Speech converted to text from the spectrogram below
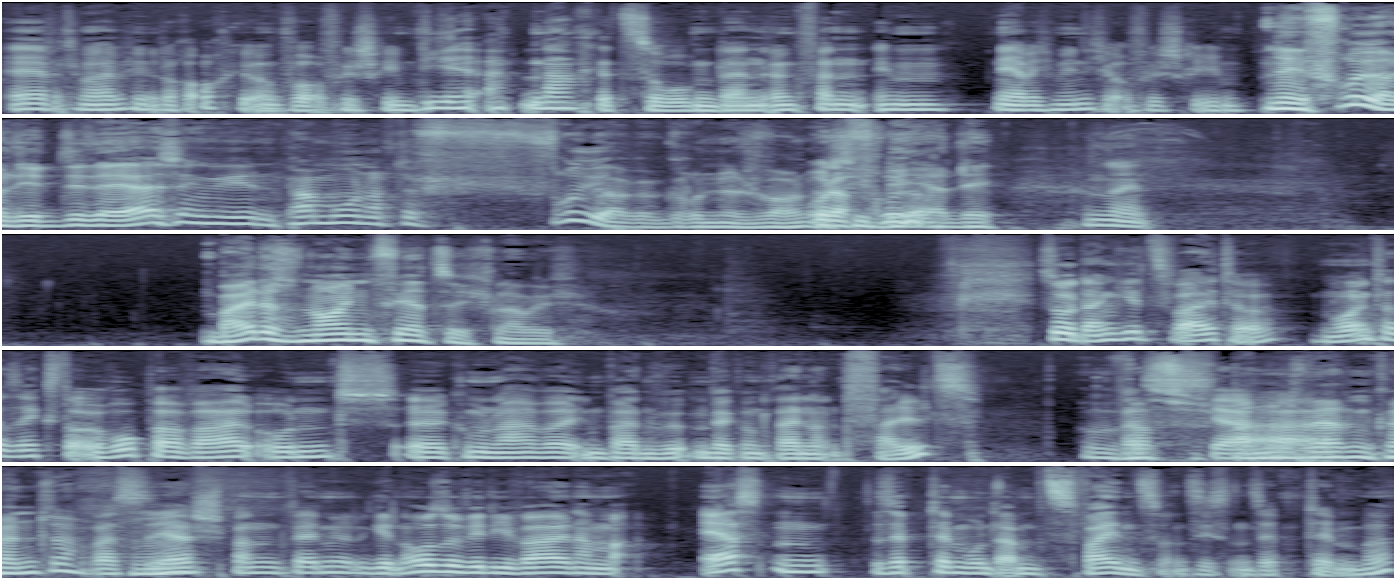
äh, warte mal, habe ich mir doch auch hier irgendwo aufgeschrieben, die hat nachgezogen, dann irgendwann im, nee, habe ich mir nicht aufgeschrieben. Nee, früher. Die DDR ist irgendwie ein paar Monate früher gegründet worden. Oder früher. BRD. Kann sein. Beides 49, glaube ich. So, dann geht's weiter. 9.6. Europawahl und äh, Kommunalwahl in Baden-Württemberg und Rheinland-Pfalz. Was, Was spannend ja- werden könnte. Was sehr spannend werden wird, genauso wie die Wahlen am 1. September und am 22. September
